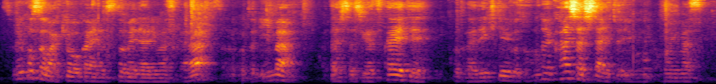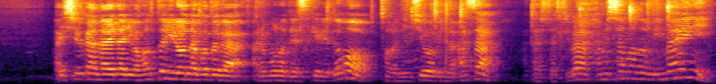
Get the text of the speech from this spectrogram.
それこそまあ教会の務めでありますからそのことに今私たちが仕えてことができていることを本当に感謝したいというふうに思います。1週間の間には本当にいろんなことがあるものですけれどもこの日曜日の朝私たちは神様の御前に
